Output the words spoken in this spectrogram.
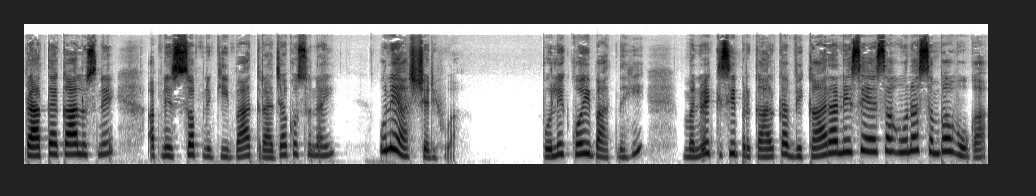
प्रातःकाल उसने अपने स्वप्न की बात राजा को सुनाई। उन्हें आश्चर्य हुआ। बोले, कोई बात नहीं, मन में किसी प्रकार का विकार आने से ऐसा होना संभव होगा।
